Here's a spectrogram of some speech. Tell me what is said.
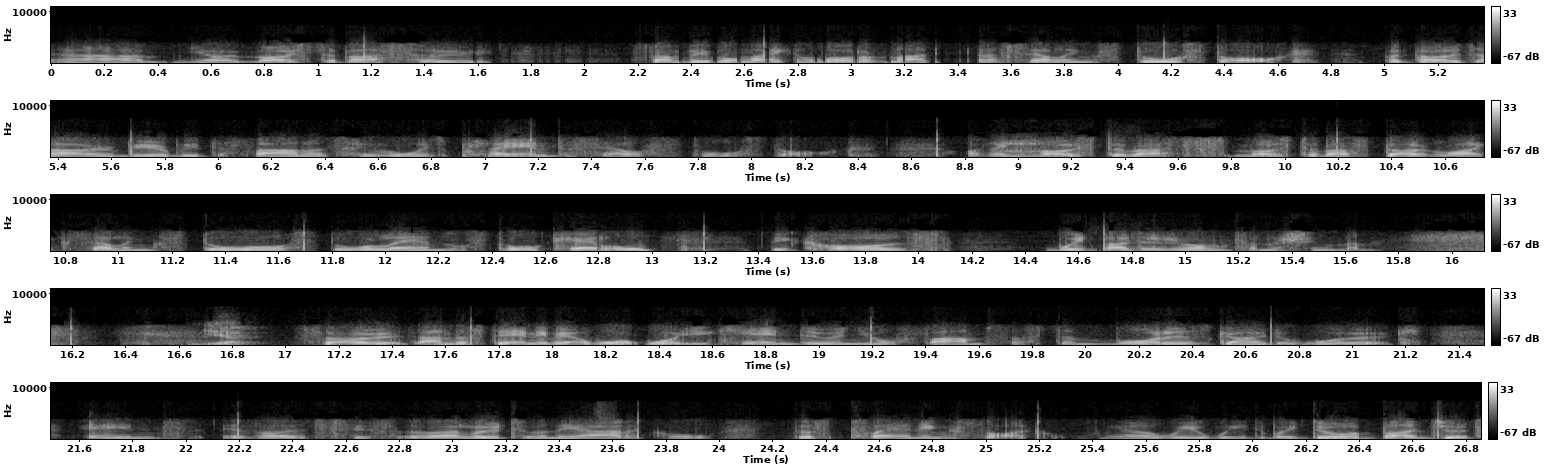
Um, you know, most of us who some people make a lot of money out of selling store stock, but those are invariably the farmers who always plan to sell store stock. I think mm. most of us most of us don't like selling store store lambs or store cattle because we budgeted on finishing them. Yeah. So it's understanding about what, what you can do in your farm system, what is going to work, and as I, as I allude to in the article, this planning cycle. You know, we, we, we do a budget,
